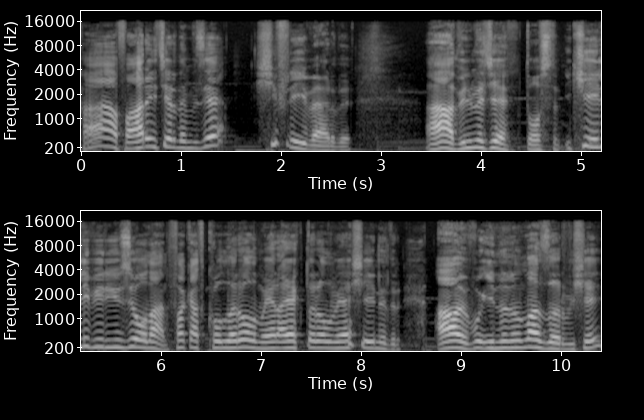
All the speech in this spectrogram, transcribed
Ha fare içeriden bize şifreyi verdi. Ha bilmece dostum. İki eli bir yüzü olan fakat kolları olmayan ayakları olmayan şey nedir? Abi bu inanılmaz zor bir şey.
